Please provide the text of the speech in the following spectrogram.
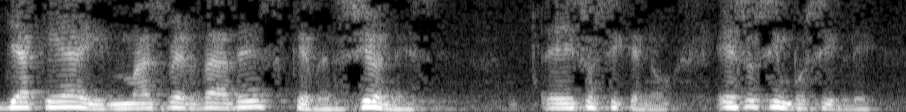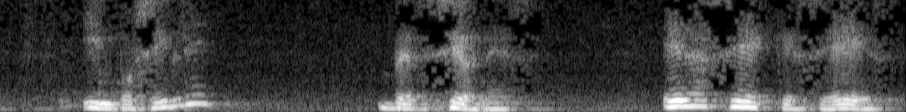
ya que hay más verdades que versiones. Eso sí que no, eso es imposible. ¿Imposible? Versiones. Érase que se es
